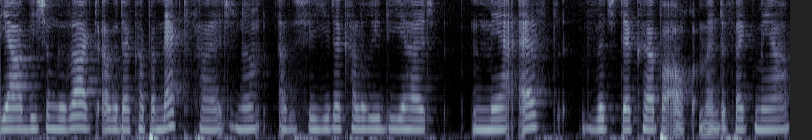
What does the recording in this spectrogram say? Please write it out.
ja, wie schon gesagt, also der Körper merkt es halt. Ne? Also für jede Kalorie, die ihr halt mehr esst, wird der Körper auch im Endeffekt mehr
